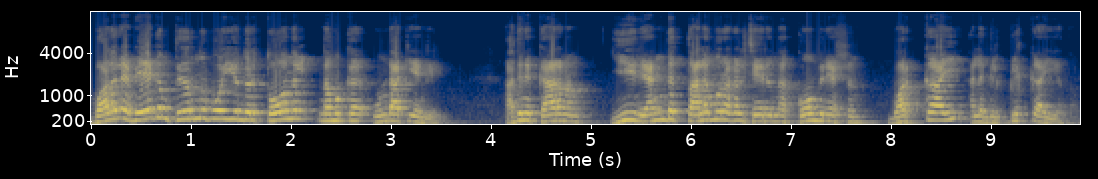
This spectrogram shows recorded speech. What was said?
വളരെ വേഗം തീർന്നുപോയി എന്നൊരു തോന്നൽ നമുക്ക് ഉണ്ടാക്കിയെങ്കിൽ അതിന് കാരണം ഈ രണ്ട് തലമുറകൾ ചേരുന്ന കോമ്പിനേഷൻ വർക്കായി അല്ലെങ്കിൽ ക്ലിക്കായി എന്നാണ്.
